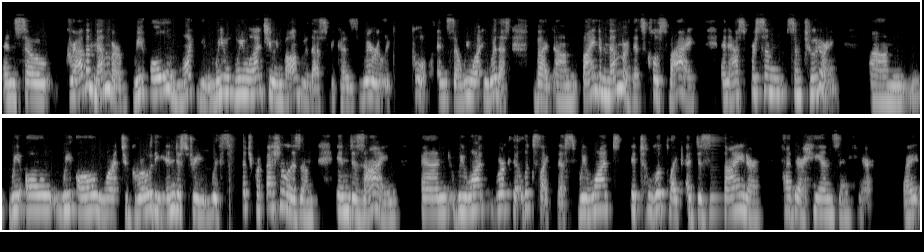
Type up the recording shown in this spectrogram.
and so grab a member. We all want you. We, we want you involved with us because we're really cool. And so we want you with us. But um, find a member that's close by and ask for some, some tutoring. Um, we all we all want to grow the industry with such professionalism in design and we want work that looks like this we want it to look like a designer had their hands in here right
